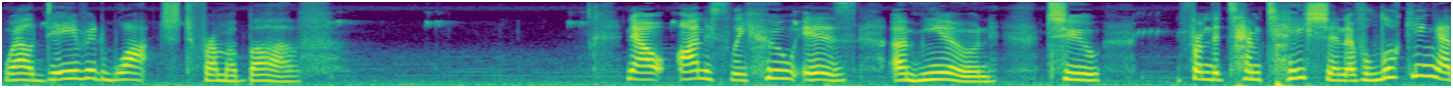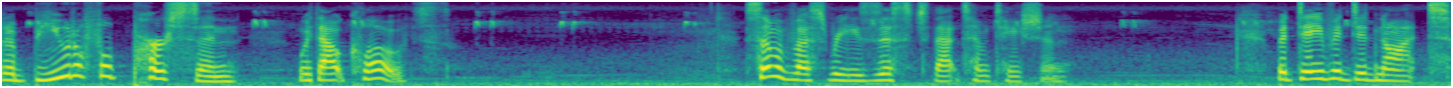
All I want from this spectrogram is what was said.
while David watched from above. Now, honestly, who is immune to from the temptation of looking at a beautiful person without clothes? Some of us resist that temptation. But David did not.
